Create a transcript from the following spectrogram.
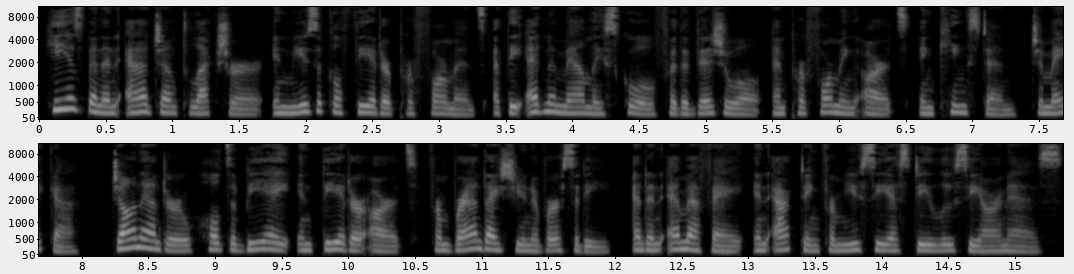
He has been an adjunct lecturer in musical theater performance at the Edna Manley School for the Visual and Performing Arts in Kingston, Jamaica. John Andrew holds a BA in Theater Arts from Brandeis University and an MFA in Acting from UCSD Lucy Arnaz.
